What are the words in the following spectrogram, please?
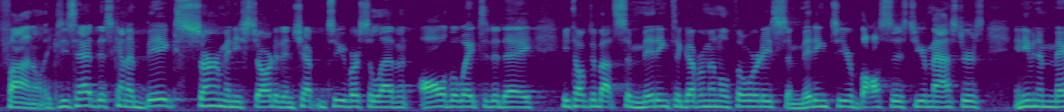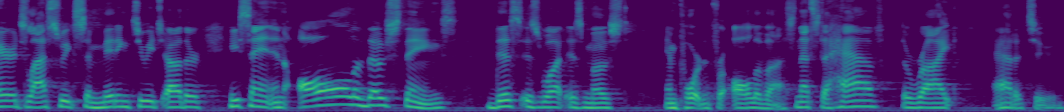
finally. Because he's had this kind of big sermon he started in chapter 2, verse 11, all the way to today. He talked about submitting to governmental authorities, submitting to your bosses, to your masters, and even in marriage last week, submitting to each other. He's saying, in all of those things, this is what is most important for all of us, and that's to have the right attitude.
